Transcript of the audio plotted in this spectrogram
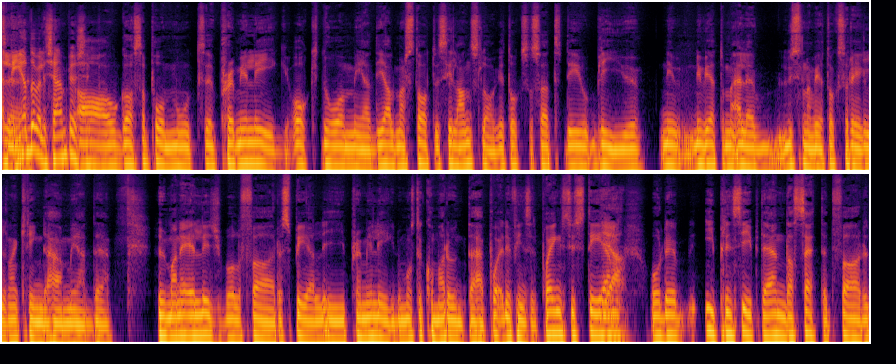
eh, Leder väl Championship? Ja, och gasar på mot eh, Premier League och då med Hjalmars status i landslaget också. Så att det blir ju, ni, ni vet, eller lyssnarna vet också reglerna kring det här med eh, hur man är eligible för spel i Premier League. Du måste komma runt det här. Det finns ett poängsystem Ja. och det i princip det enda sättet för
